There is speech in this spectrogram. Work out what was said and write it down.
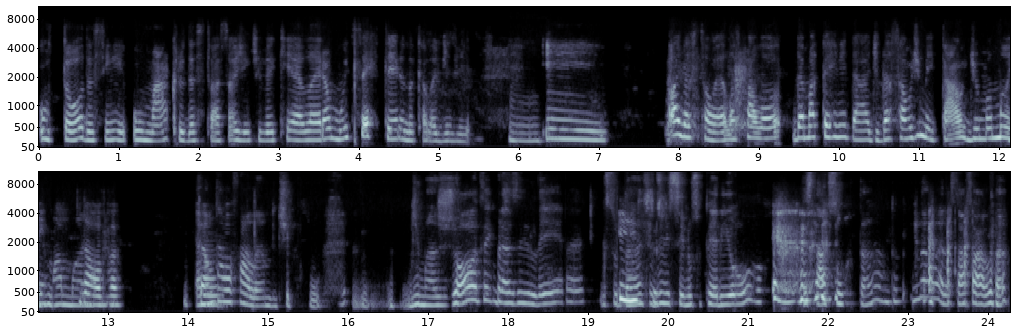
o todo, assim, o macro da situação, a gente vê que ela era muito certeira no que ela dizia. Hum. E olha só, ela falou da maternidade, da saúde mental de uma mãe Uma mãe. nova. Ela não Então, estava falando, tipo, de uma jovem brasileira, estudante Isso. de ensino superior, que está surtando. Não, ela está falando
